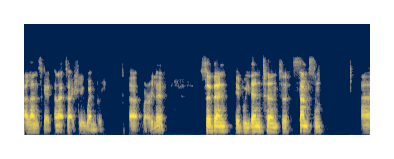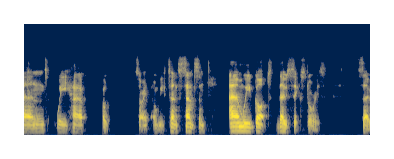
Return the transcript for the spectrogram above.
a landscape, and that's actually Wembury, uh, where I live. So then, if we then turn to Samson, and we have oh, sorry, and we turn to Samson, and we've got those six stories. So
